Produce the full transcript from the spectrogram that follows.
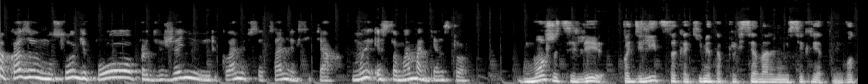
оказываем услуги по продвижению и рекламе в социальных сетях. Мы SMM-агентство. Можете ли поделиться какими-то профессиональными секретами? Вот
